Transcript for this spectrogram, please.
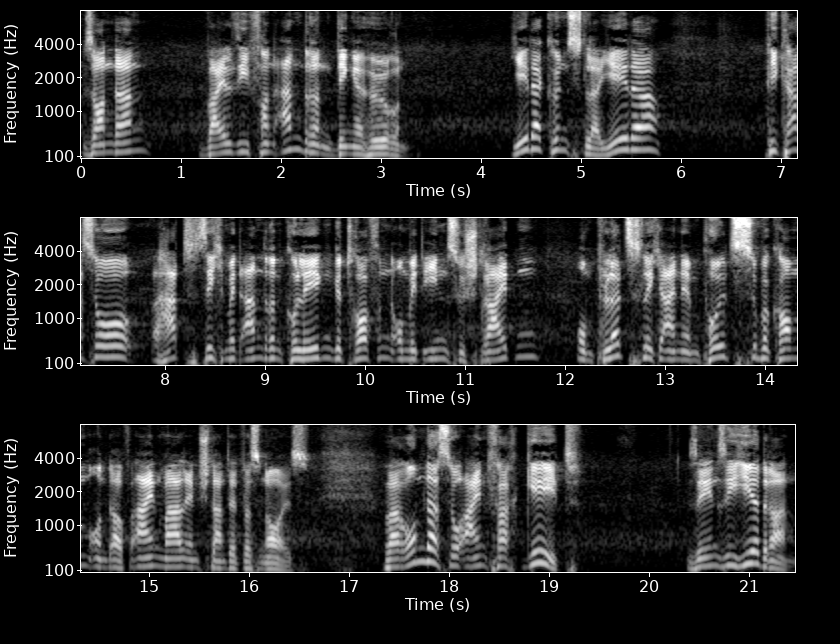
sondern weil sie von anderen Dinge hören. Jeder Künstler, jeder Picasso hat sich mit anderen Kollegen getroffen, um mit ihnen zu streiten, um plötzlich einen Impuls zu bekommen und auf einmal entstand etwas Neues. Warum das so einfach geht, sehen Sie hier dran.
